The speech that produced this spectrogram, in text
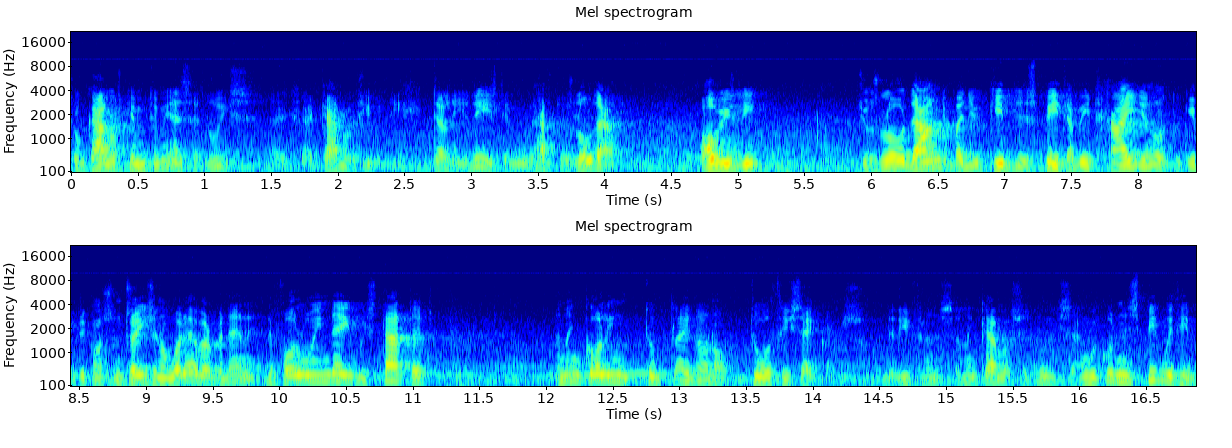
So Carlos came to me and said, Luis, I said, Carlos, if he's telling you this, then we have to slow down. Obviously, you slow down, but you keep the speed a bit high, you know, to keep the concentration or whatever. But then the following day we started, and then Colin took, I don't know, two or three seconds, the difference. And then Carlos said, Luis, and we couldn't speak with him.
